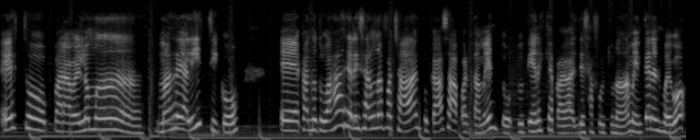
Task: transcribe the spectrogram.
esto para verlo más, más realístico eh, cuando tú vas a realizar una fachada en tu casa, apartamento, tú tienes que pagar. Desafortunadamente en el juego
